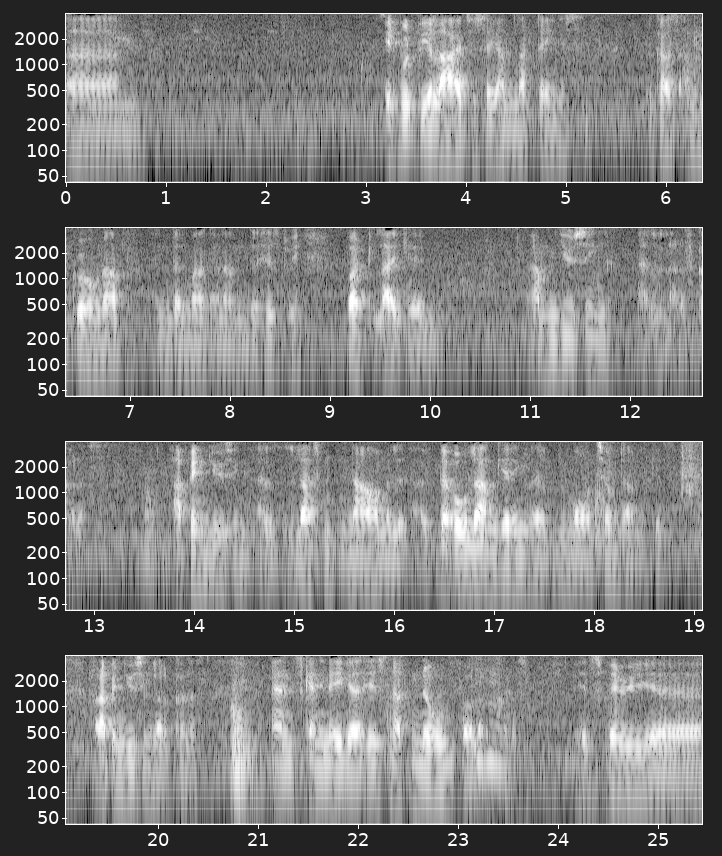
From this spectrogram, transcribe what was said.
Um, it would be a lie to say I'm not Danish because I'm grown up in Denmark and I'm the history. But like um, I'm using a lot of colors. I've been using a lot now. I'm a li- the older I'm getting, the more toned down it gets. But I've been using a lot of colors, and Scandinavia is not known for a lot of colors. It's very, uh,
